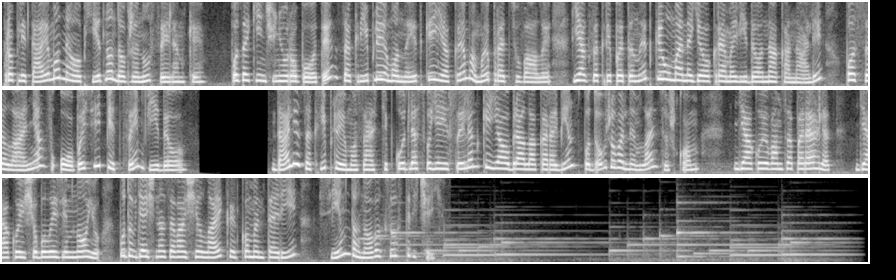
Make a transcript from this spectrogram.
Проплітаємо необхідну довжину силянки. По закінченню роботи закріплюємо нитки, якими ми працювали. Як закріпити нитки, у мене є окреме відео на каналі, посилання в описі під цим відео. Далі закріплюємо застібку. Для своєї силянки я обрала карабін з подовжувальним ланцюжком. Дякую вам за перегляд. Дякую, що були зі мною. Буду вдячна за ваші лайки, коментарі. Всім до нових зустрічей!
